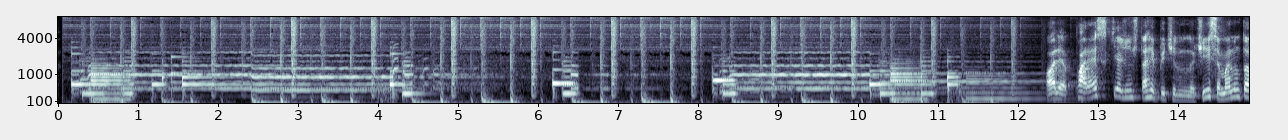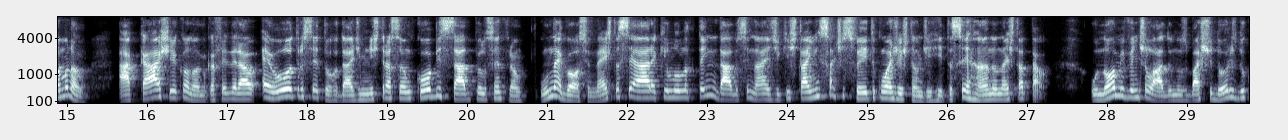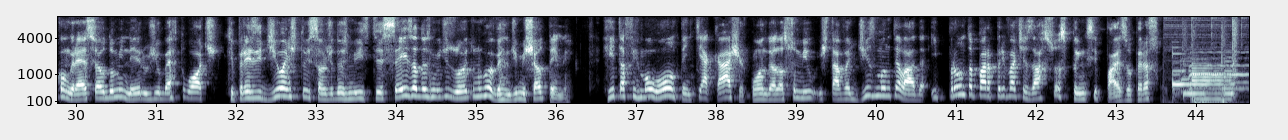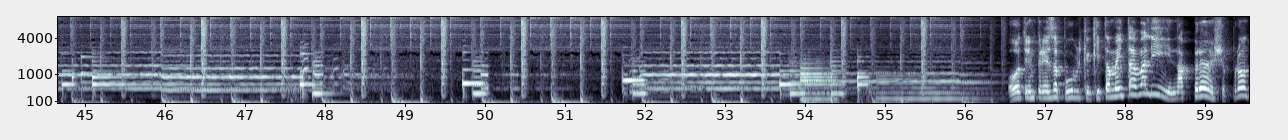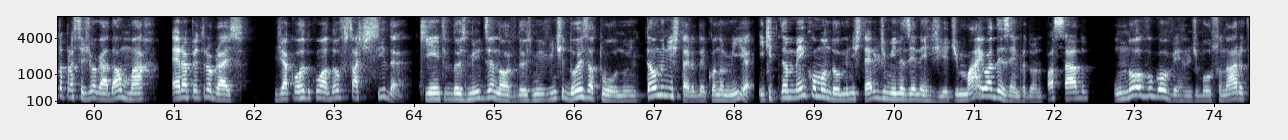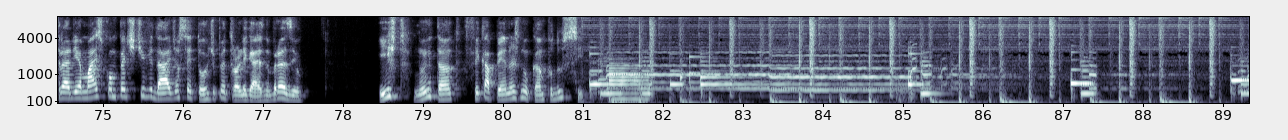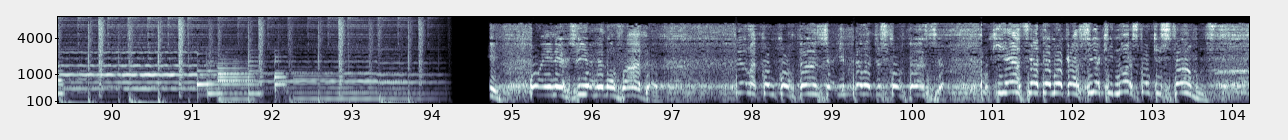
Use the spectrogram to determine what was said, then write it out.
Olha, parece que a gente está repetindo notícia, mas não estamos não. A Caixa Econômica Federal é outro setor da administração cobiçado pelo Centrão. Um negócio nesta seara que Lula tem dado sinais de que está insatisfeito com a gestão de Rita Serrano na estatal. O nome ventilado nos bastidores do Congresso é o do mineiro Gilberto Watt, que presidiu a instituição de 2016 a 2018 no governo de Michel Temer. Rita afirmou ontem que a Caixa, quando ela assumiu, estava desmantelada e pronta para privatizar suas principais operações. Outra empresa pública que também estava ali na prancha, pronta para ser jogada ao mar, era a Petrobras. De acordo com Adolfo Sachsida, que entre 2019 e 2022 atuou no então Ministério da Economia e que também comandou o Ministério de Minas e Energia de maio a dezembro do ano passado, um novo governo de Bolsonaro traria mais competitividade ao setor de petróleo e gás no Brasil. Isto, no entanto, fica apenas no campo do si. Com energia renovada, pela concordância e pela discordância, porque essa é a democracia que nós conquistamos.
